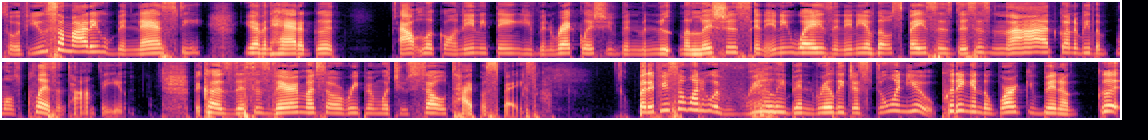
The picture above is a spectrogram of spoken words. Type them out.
So if you somebody who've been nasty, you haven't had a good outlook on anything, you've been reckless, you've been malicious in any ways in any of those spaces, this is not going to be the most pleasant time for you. Because this is very much so reaping what you sow type of space. But if you're someone who have really been really just doing you, putting in the work, you've been a good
